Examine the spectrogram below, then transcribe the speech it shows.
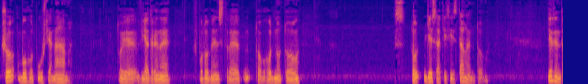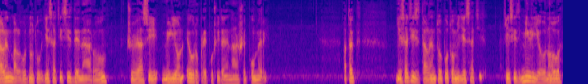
Čo Boh odpúšťa nám, to je vyjadrené v podobenstve tou hodnotou, 110 tisíc talentov. Jeden talent mal hodnotu 10 tisíc denárov, čo je asi milión eur prepočítané na naše pomery. A tak 10 tisíc talentov potom je 10 tisíc miliónov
